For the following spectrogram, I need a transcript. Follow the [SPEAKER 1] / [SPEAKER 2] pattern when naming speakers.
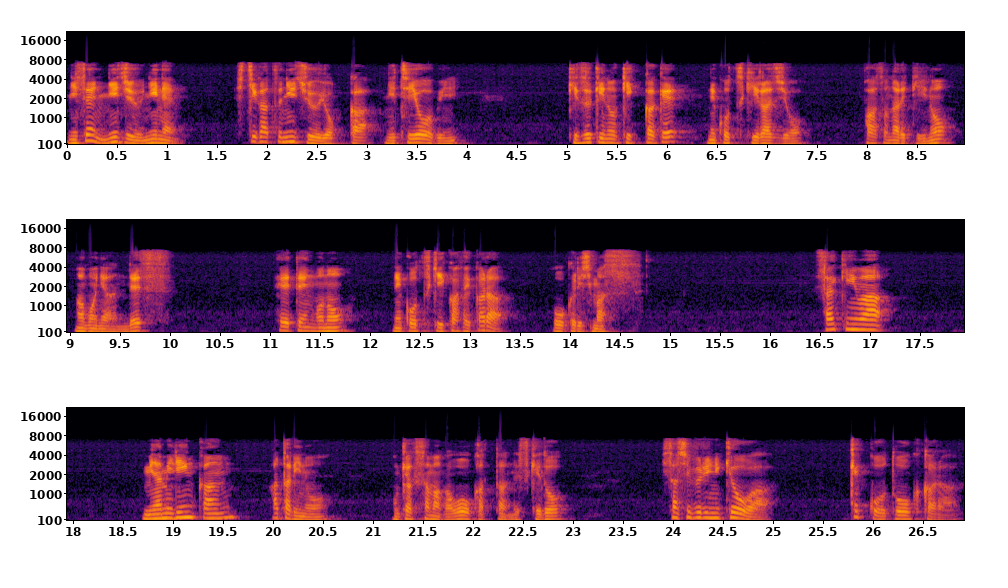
[SPEAKER 1] 2022年7月24日日曜日、気づきのきっかけ猫つきラジオパーソナリティのまもにゃんです。閉店後の猫つきカフェからお送りします。最近は南林間あたりのお客様が多かったんですけど、久しぶりに今日は結構遠くから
